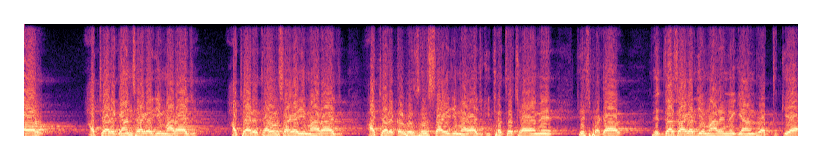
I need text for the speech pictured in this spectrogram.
और आचार्य ज्ञान सागर जी महाराज, आचार्य धर्म सागर जी महाराज, आचार्य कल्पेश्वर सागर जी महाराज की छत्र छाया में जिस प्रकार विद्यासागर जी महाराज ने ज्ञान प्राप्त किया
